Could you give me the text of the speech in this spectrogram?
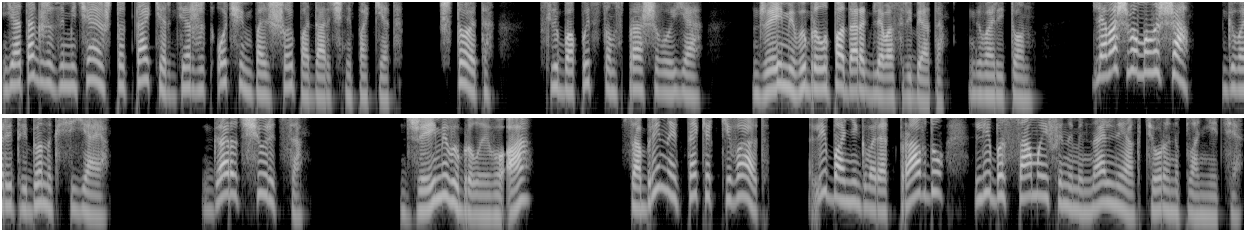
Я также замечаю, что Такер держит очень большой подарочный пакет. «Что это?» — с любопытством спрашиваю я. «Джейми выбрала подарок для вас, ребята», — говорит он. «Для вашего малыша», — говорит ребенок, сияя. Гаррет щурится. «Джейми выбрала его, а?» Сабрина и Такер кивают. Либо они говорят правду, либо самые феноменальные актеры на планете.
